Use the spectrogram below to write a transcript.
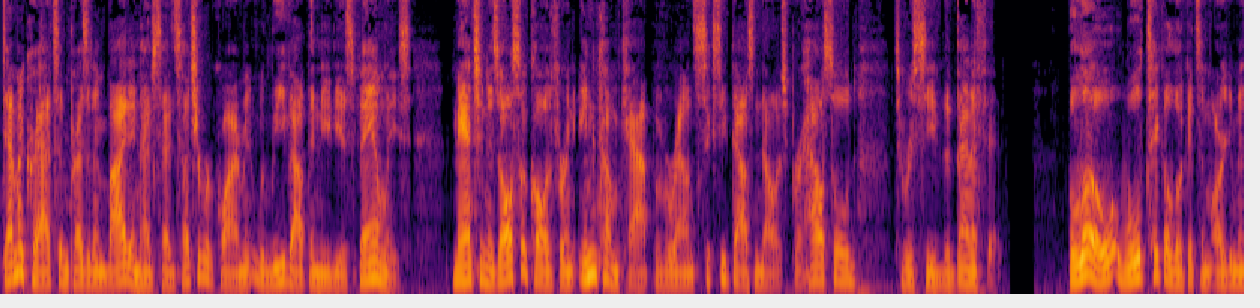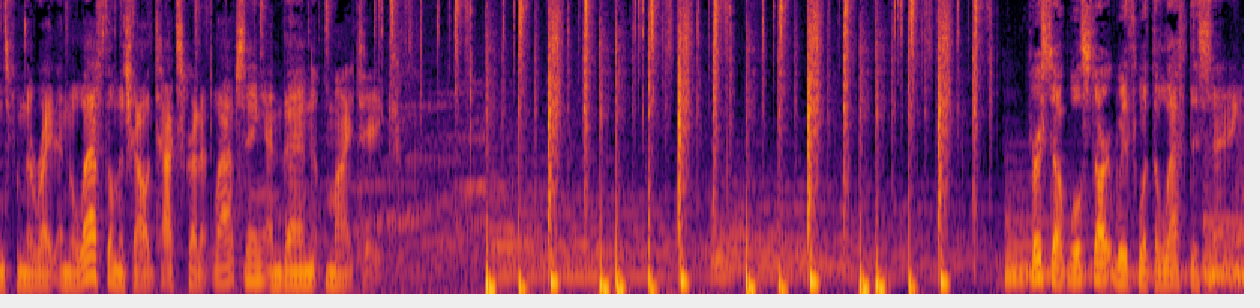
Democrats and President Biden have said such a requirement would leave out the neediest families. Manchin has also called for an income cap of around $60,000 per household to receive the benefit. Below, we'll take a look at some arguments from the right and the left on the child tax credit lapsing, and then my take. First up, we'll start with what the left is saying.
